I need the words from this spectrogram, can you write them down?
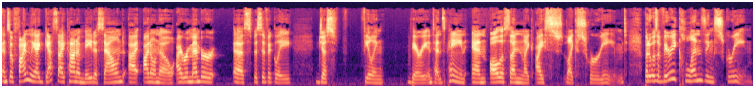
and so finally, I guess I kind of made a sound. I I don't know. I remember uh, specifically just feeling very intense pain and all of a sudden like I like screamed. But it was a very cleansing scream.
